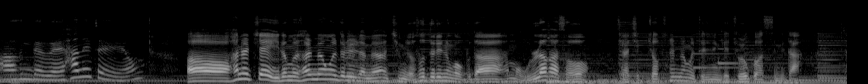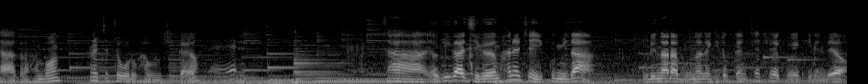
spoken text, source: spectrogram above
아, 근데 왜 하늘재예요? 어, 하늘재 이름을 설명을 드리려면 지금 여서 드리는 것보다 한번 올라가서 제가 직접 설명을 드리는 게 좋을 것 같습니다. 자 그럼 한번 하늘재 쪽으로 가보실까요? 네. 자 여기가 지금 하늘재 입구입니다. 우리나라 문헌에 기록된 최초의 고갯길인데요.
